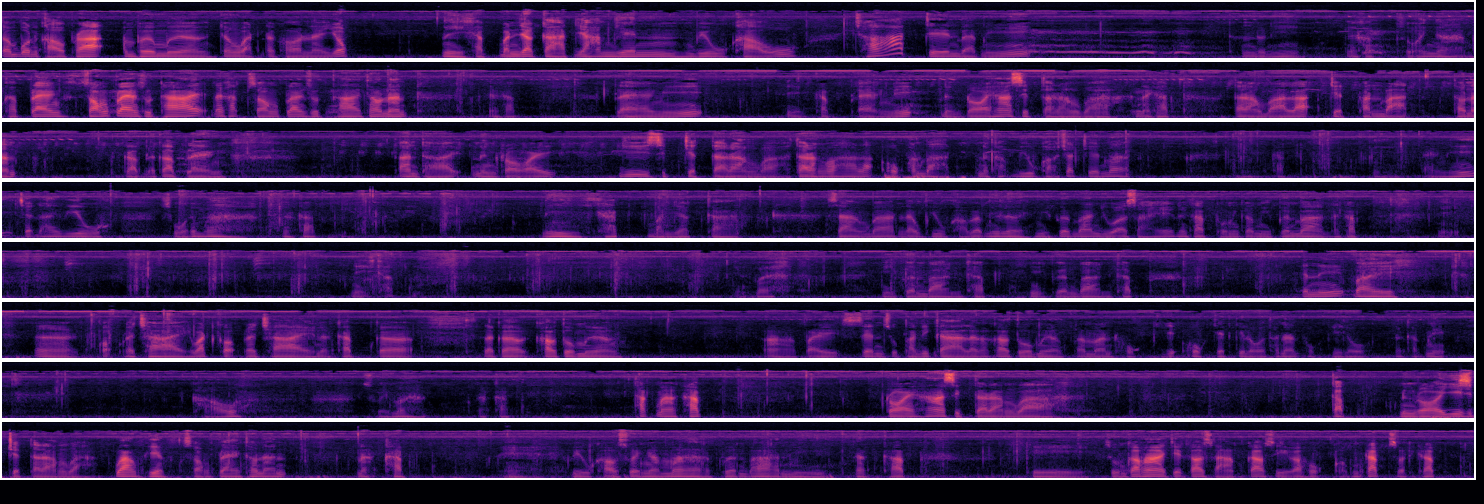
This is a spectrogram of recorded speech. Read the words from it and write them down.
ตำบลเขาพระอำเภอเมือง จังหวัดนครนายก นี่ครับ บรรยากาศยามเย็นวิวเขาชัดเจนแบบนี้ท่านดูนี่นะครับสวยงามครับแปลงสองแปลงสุดท้ายนะครับสองแปลงสุดท้ายเท่านั้นนะครับ แปลงนี้นี่ครับแปลงนี้ 150 ตารางวานะครับ ตารางวาละ 7,000 บาทเท่านั้นครับแล้วก็แปลงด้านท้าย 27 ตารางวา ตารางวาละ 6,000 บาทนะครับ วิวเขาชัดเจนมากครับแปลงนี้จะได้วิวสวยมากนะครับ นี่ครับบรรยากาศสร้างบ้านแล้ววิวเขาแบบนี้เลย มีเพื่อนบ้านอยู่อาศัยนะครับ ตรงนี้ก็มีเพื่อนบ้านนะครับ นี่นี่ครับ เห็นไหมมีเพื่อนบ้านครับ มีเพื่อนบ้านครับอันนี้ใบ เกาะกระชาย วัดเกาะกระชายนะครับ ก็แล้วก็เข้าตัวเมืองอไปเส้นสุพรรณิกาแล้วก็เข้าตัวเมืองประมาณ6 6 7กิโลเท่านั้น 6กิโลนะครับนี่เขาสวยมากนะครับ ทักมาครับ 150 ตารางวา กับ 127 ตารางวา ว่างเพียง 2 แปลงเท่านั้นนะครับ วิวเขาสวยงามมากเพื่อนบ้านมีนะครับ เค 095 793 9496ขอบคุณครับ สวัสดีครับ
